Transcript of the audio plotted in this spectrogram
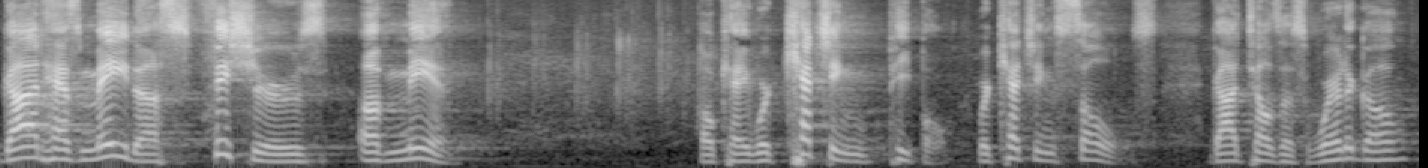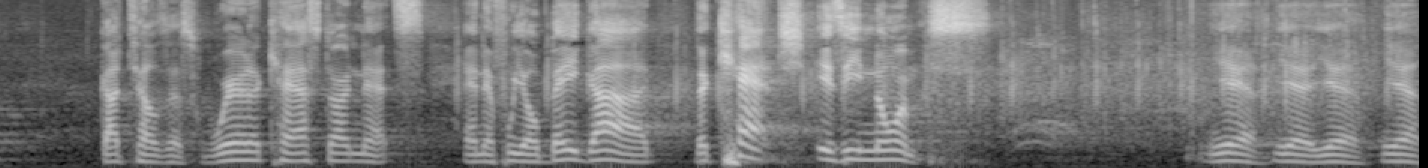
God has made us fishers of men. Okay, we're catching people, we're catching souls. God tells us where to go, God tells us where to cast our nets. And if we obey God, the catch is enormous. Yeah, yeah, yeah, yeah.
